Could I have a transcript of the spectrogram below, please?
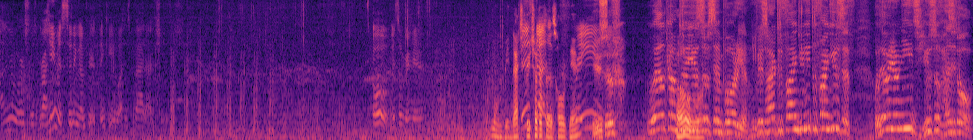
I don't know where we're supposed. Rahim is sitting up here thinking about his bad actions. Oh, it's over here. We want to be next to each other for this whole game. crazy. Yusuf? Welcome Oh. to Yusuf's Emporium. If it's hard to find, you need to find Yusuf. Whatever your needs, Yusuf has it all.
